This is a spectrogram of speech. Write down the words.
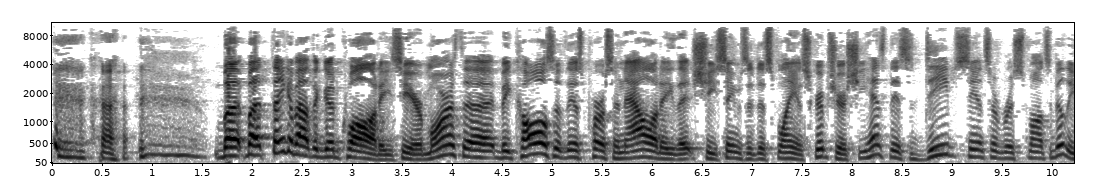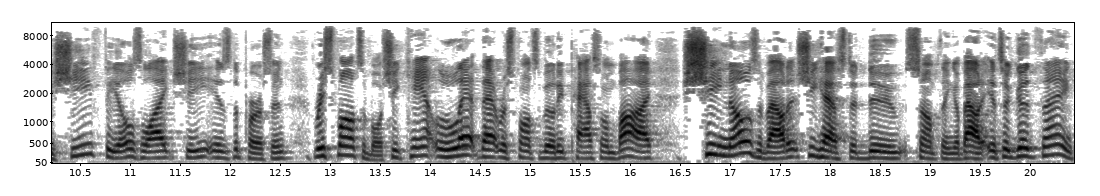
But, but think about the good qualities here. Martha, because of this personality that she seems to display in Scripture, she has this deep sense of responsibility. She feels like she is the person responsible. She can't let that responsibility pass on by. She knows about it. She has to do something about it. It's a good thing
